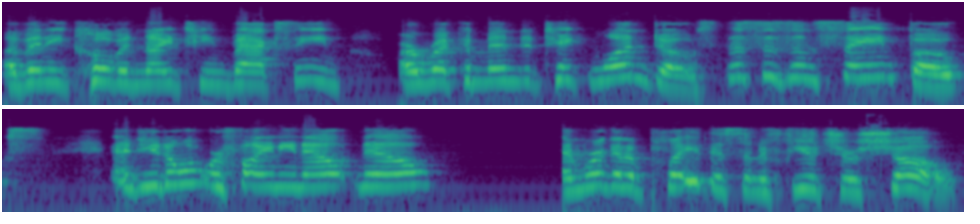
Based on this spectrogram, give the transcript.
of any COVID 19 vaccine are recommended to take one dose. This is insane, folks. And you know what we're finding out now? And we're going to play this in a future show.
